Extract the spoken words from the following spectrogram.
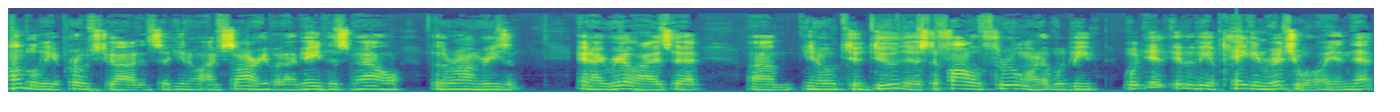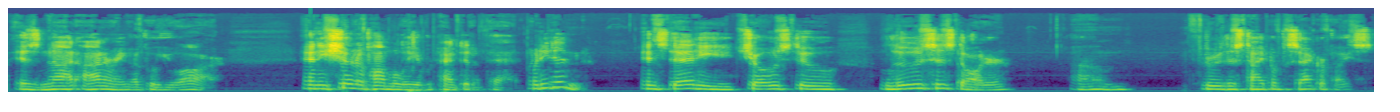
humbly approached God and said, You know, I'm sorry, but I made this vow for the wrong reason. And I realized that, um, you know, to do this, to follow through on it would be, would, it, it would be a pagan ritual, and that is not honoring of who you are. And he should have humbly repented of that, but he didn't. Instead, he chose to lose his daughter um, through this type of sacrifice.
